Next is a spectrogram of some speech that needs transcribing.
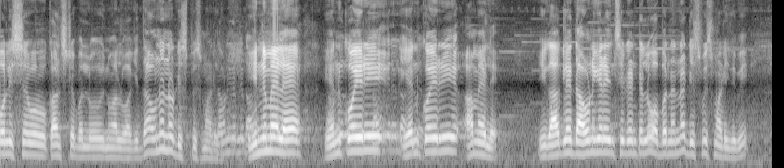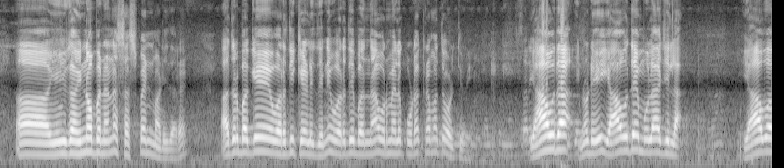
ಪೊಲೀಸ್ ಕಾನ್ಸ್ಟೇಬಲ್ಲು ಇನ್ವಾಲ್ವ್ ಆಗಿದ್ದ. ಅವನನ್ನು ಡಿಸ್ಮಿಸ್ ಮಾಡಿದ್ವಿ. ಇನ್ಮೇಲೆ ಎನ್ಕ್ವೈರಿ ಎನ್ಕ್ವೈರಿ ಆಮೇಲೆ ಈಗಾಗಲೇ ದಾವಣಗೆರೆ ಇನ್ಸಿಡೆಂಟಲ್ಲೂ ಒಬ್ಬನನ್ನು ಡಿಸ್ಮಿಸ್ ಮಾಡಿದ್ದೀವಿ ಈಗ ಇನ್ನೊಬ್ಬನನ್ನು ಸಸ್ಪೆಂಡ್ ಮಾಡಿದ್ದಾರೆ. ಅದ್ರ ಬಗ್ಗೆ ವರದಿ ಕೇಳಿದ್ದೀನಿ. ವರದಿ ಬಂದ ಅವ್ರ ಮೇಲೆ ಕೂಡ ಕ್ರಮ ತಗೊಳ್ತೀವಿ. ಯಾವುದ ನೋಡಿ ಯಾವುದೇ ಮುಲಾಜಿಲ್ಲ. ಯಾವ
